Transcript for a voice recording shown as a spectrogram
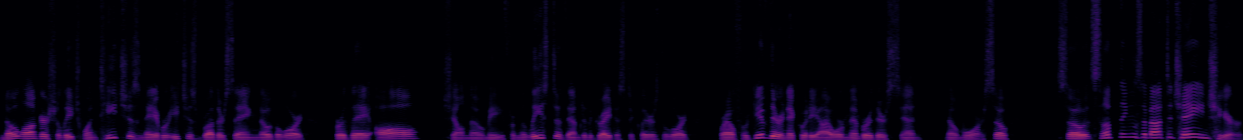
no longer shall each one teach his neighbor, each his brother, saying, Know the Lord, for they all shall know me, from the least of them to the greatest, declares the Lord. For I will forgive their iniquity, I will remember their sin no more. So, so something's about to change here.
